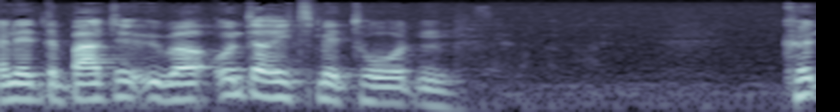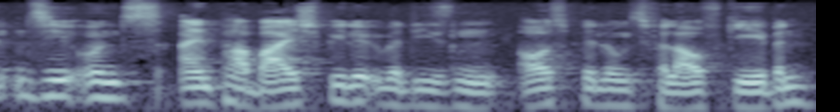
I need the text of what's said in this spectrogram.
eine Debatte über Unterrichtsmethoden. Könnten Sie uns ein paar Beispiele über diesen Ausbildungsverlauf geben?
